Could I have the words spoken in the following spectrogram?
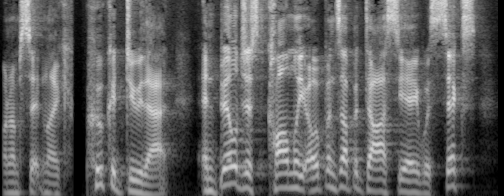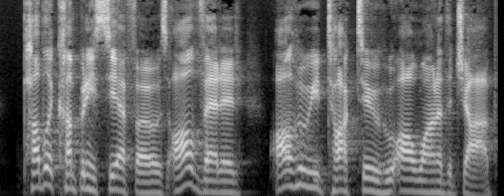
when I'm sitting like, who could do that? And Bill just calmly opens up a dossier with six public company CFOs, all vetted, all who he'd talked to, who all wanted the job.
